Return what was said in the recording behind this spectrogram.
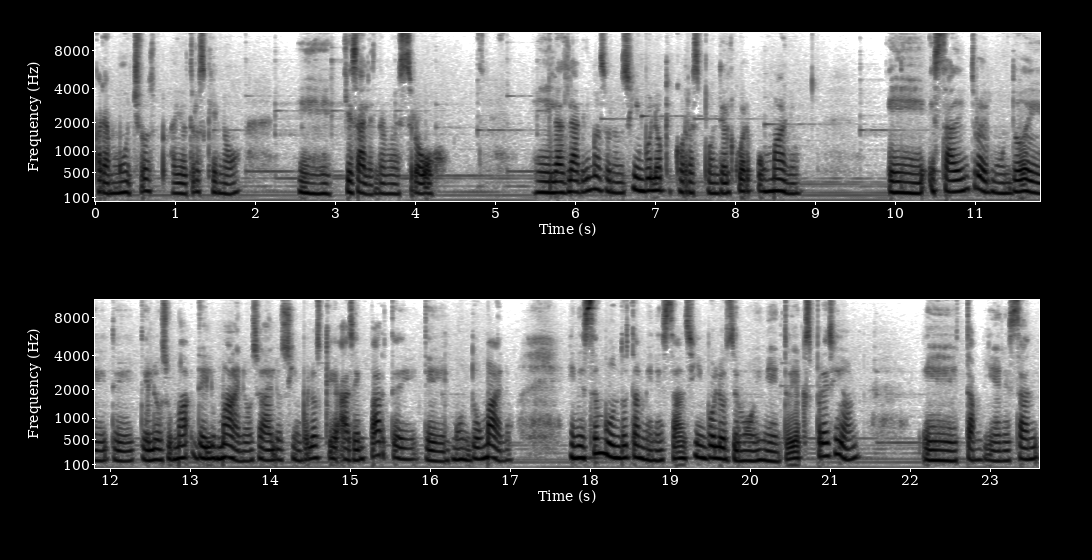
para muchos, hay otros que no, eh, que salen de nuestro ojo. Eh, las lágrimas son un símbolo que corresponde al cuerpo humano. Eh, está dentro del mundo de, los del humano, o sea, de los símbolos que hacen parte del mundo humano. En este mundo también están símbolos de movimiento y expresión, también están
